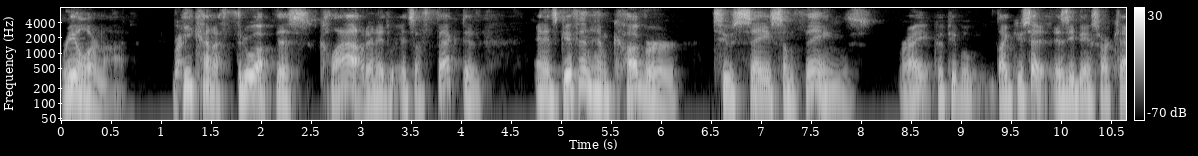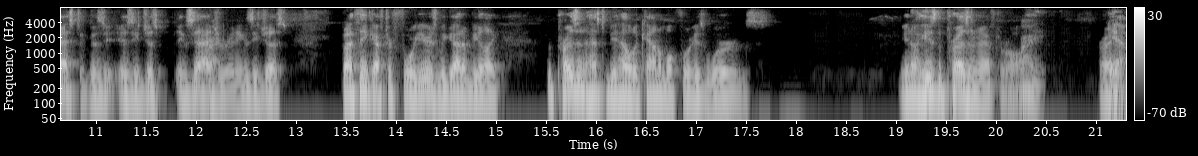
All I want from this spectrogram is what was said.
real or not. Right. He kind of threw up this cloud, and it, it's effective, and it's given him cover to say some things, right? Because people, like you said, is he being sarcastic? Is he, is he just exaggerating? Is he just? But I think after four years, we got to be like, the president has to be held accountable for his words. You know, he's the president after all, Right. right? Yeah.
